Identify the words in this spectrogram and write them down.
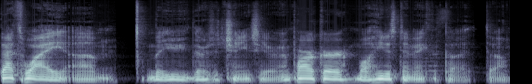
that's why um, the, there's a change here. And Parker, well, he just didn't make the cut. So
